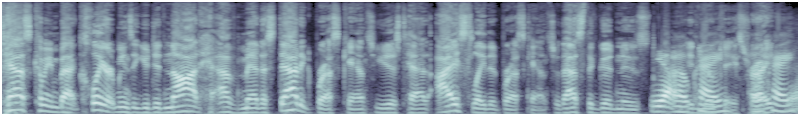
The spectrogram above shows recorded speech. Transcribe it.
test coming back clear, it means that you did not have metastatic breast cancer. You just had isolated breast cancer. That's the good news Yeah. in Okay. your case, right? Okay.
